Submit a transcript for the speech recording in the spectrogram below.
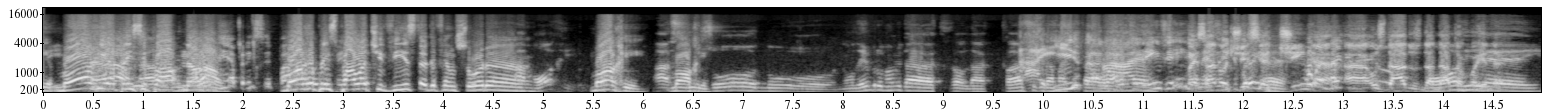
dia 20. morre a Ah, principal. Não, não. Morre a principal. Morre a principal ativista Ah, defensora. morre? Morre. Ah, se Morre. usou no. Não lembro o nome da, da classe Aí, gramatical. agora Ah, tu é. nem vem. Mas né? a notícia aí. tinha é ah, nem os dados da data Morre corrida? é,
